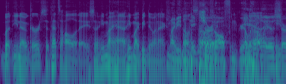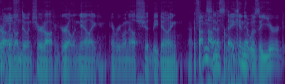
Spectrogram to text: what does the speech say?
but you know, Gertz, that's a holiday, so he might have he might be doing actually Might be doing He shirt off and he grilling. probably is He's shirt probably off. going doing shirt off and grilling, yeah, like everyone else should be doing. uh, If I'm not except for me. mistaken, it was a year ag-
